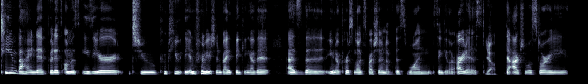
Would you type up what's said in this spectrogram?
team behind it, but it's almost easier to compute the information by thinking of it as the you know personal expression of this one singular artist. Yeah. The actual story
